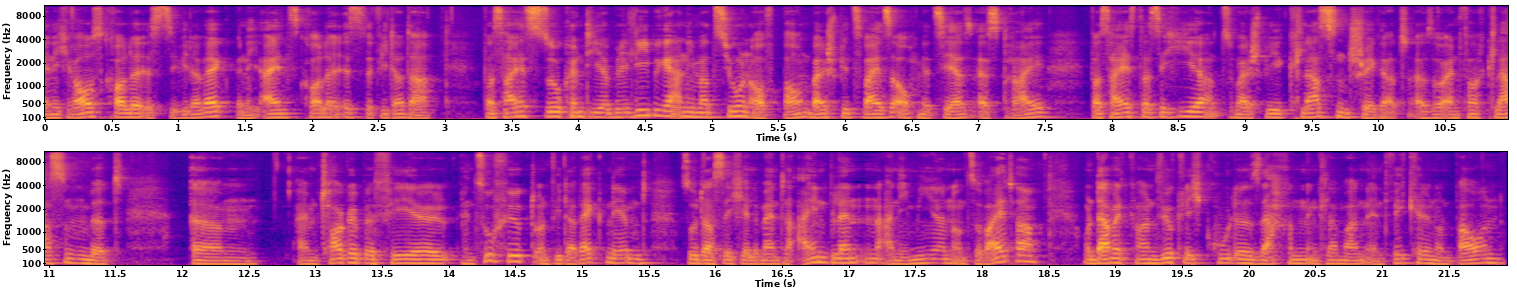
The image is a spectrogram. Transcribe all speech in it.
Wenn ich rausscrolle, ist sie wieder weg. Wenn ich einscrolle, ist sie wieder da. Was heißt, so könnt ihr beliebige Animationen aufbauen, beispielsweise auch mit CSS3. Was heißt, dass ihr hier zum Beispiel Klassen triggert, also einfach Klassen mit ähm, einem Toggle-Befehl hinzufügt und wieder wegnehmt, sodass sich Elemente einblenden, animieren und so weiter. Und damit kann man wirklich coole Sachen in Klammern entwickeln und bauen.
